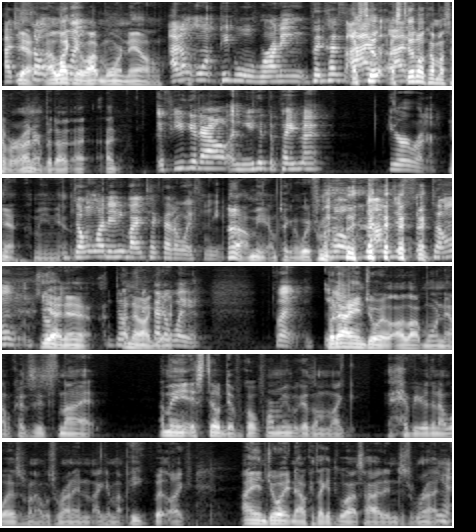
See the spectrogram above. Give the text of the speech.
I just Yeah, don't. I like want, it a lot more now. I don't want people running because I still, I, still don't call myself a runner, but I, I, I If you get out and you hit the pavement, you're a runner. yeah, I mean, yeah. Don't let anybody take that away from you. No, I mean, I'm taking away from. Well, I'm just don't. don't yeah, no, no. I Don't know, I take that it. away. But But know, I enjoy it a lot more now because it's not. I mean, it's still difficult for me because I'm like heavier than I was when I was running like at my peak. But like, I enjoy it now because I get to go outside and just run Yeah.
